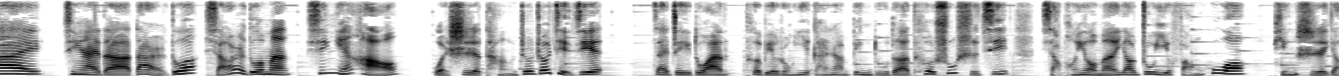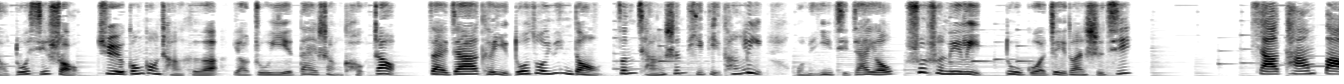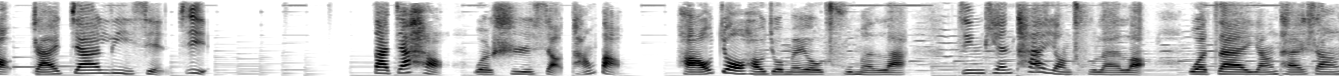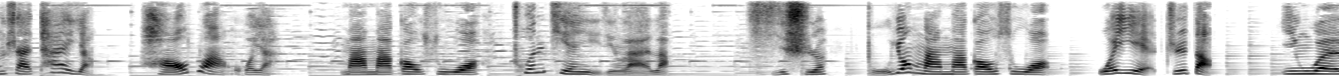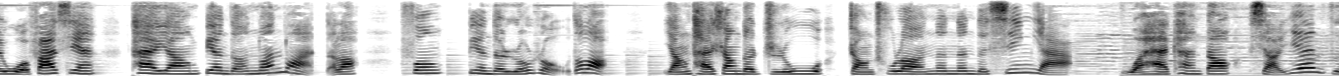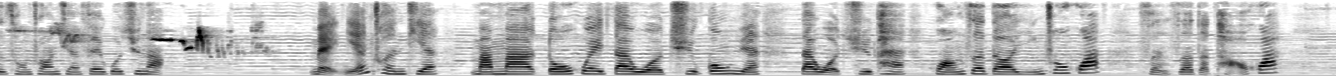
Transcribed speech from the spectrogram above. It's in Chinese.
嗨，亲爱的大耳朵、小耳朵们，新年好！我是唐周周姐姐。在这一段特别容易感染病毒的特殊时期，小朋友们要注意防护哦。平时要多洗手，去公共场合要注意戴上口罩，在家可以多做运动，增强身体抵抗力。我们一起加油，顺顺利利度过这段时期。小糖宝宅家历险记。大家好，我是小糖宝，好久好久没有出门啦。今天太阳出来了，我在阳台上晒太阳，好暖和呀。妈妈告诉我，春天已经来了。其实不用妈妈告诉我，我也知道，因为我发现太阳变得暖暖的了，风变得柔柔的了。阳台上的植物长出了嫩嫩的新芽，我还看到小燕子从窗前飞过去呢。每年春天，妈妈都会带我去公园，带我去看黄色的迎春花、粉色的桃花。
